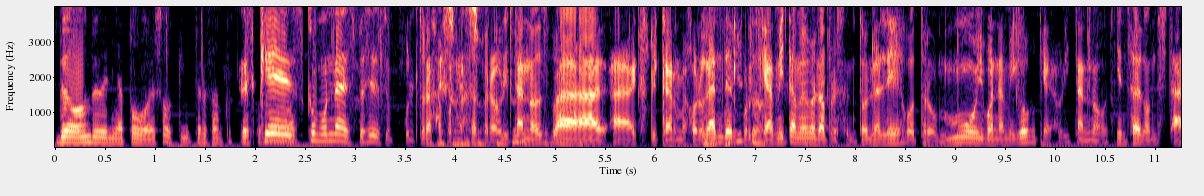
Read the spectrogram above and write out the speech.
de dónde venía todo eso. Qué interesante. Es que es como una especie de subcultura Es una japonesa, pero ahorita subcultura. nos va a, a explicar mejor Un Gander, poquito. porque a mí también me la presentó Lale, otro muy buen amigo, que ahorita no, quién sabe dónde está.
